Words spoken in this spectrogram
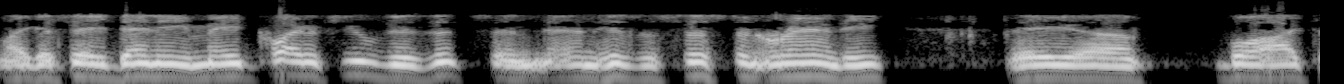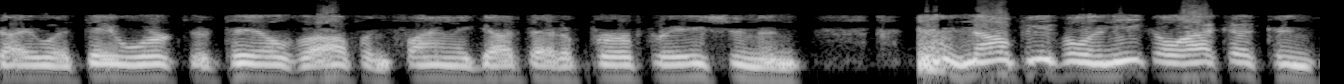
like I say, Denny made quite a few visits, and and his assistant Randy, they, uh, boy, I tell you what, they worked their tails off and finally got that appropriation, and now people in Ekalaka can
